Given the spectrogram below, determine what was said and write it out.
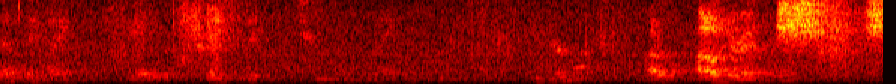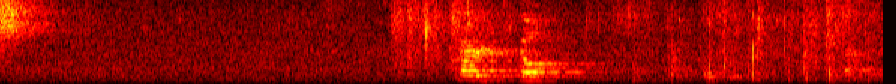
then they might be able to trace it to my. You hear that? I don't, I don't hear anything. Shh, shh. Guard, go. Okay. That's-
